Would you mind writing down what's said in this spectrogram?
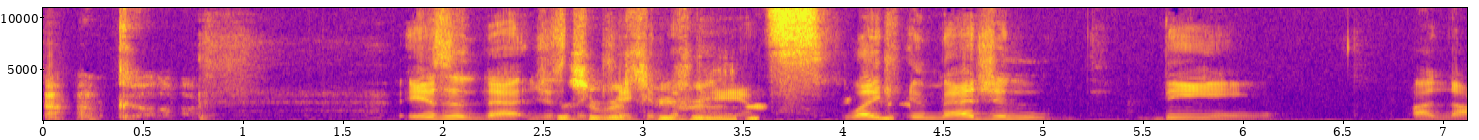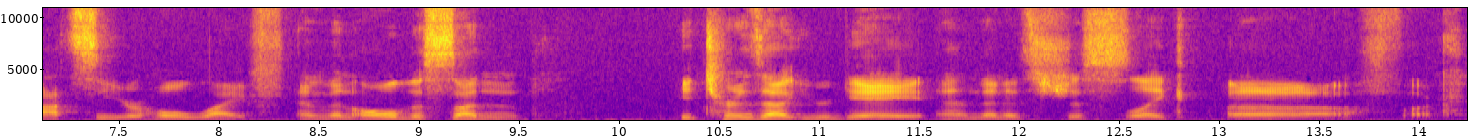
Oh god. Isn't that just That's a a kick in the the- pants? Like, imagine being a Nazi your whole life, and then all of a sudden, it turns out you're gay, and then it's just like, uh, fuck.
